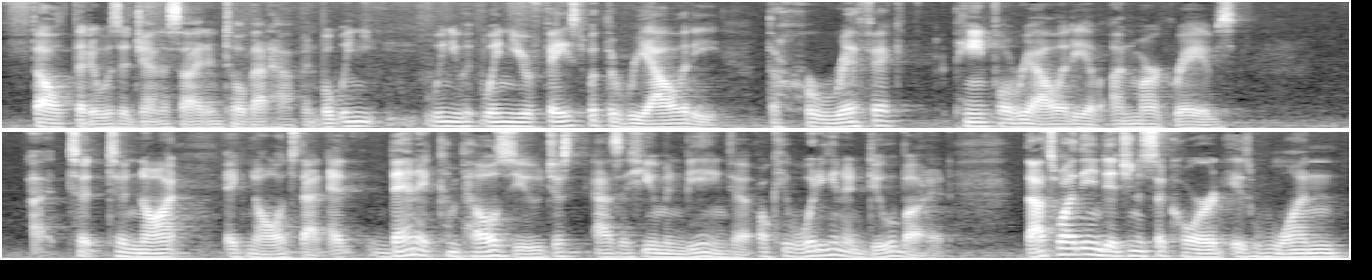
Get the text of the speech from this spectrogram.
felt that it was a genocide until that happened. But when you, when you when you're faced with the reality, the horrific, painful reality of unmarked graves, uh, to to not acknowledge that. And then it compels you, just as a human being, to, okay, what are you going to do about it? That's why the Indigenous Accord is one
